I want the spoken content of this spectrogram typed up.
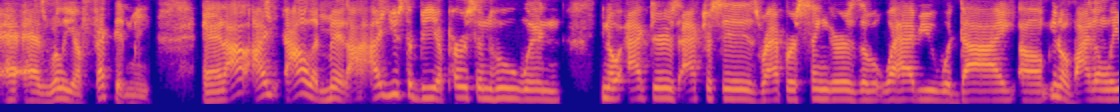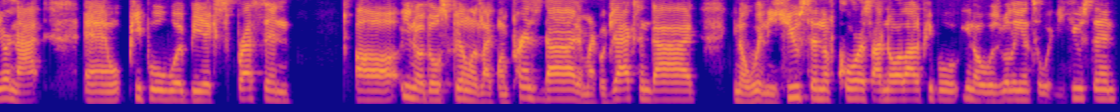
ha- has really affected me and i, I will admit I, I, used to be a person who when you know actors actresses rappers singers what have you would die um, you know violently or not and people would be expressing uh, you know, those feelings like when Prince died and Michael Jackson died, you know, Whitney Houston, of course. I know a lot of people, you know, was really into Whitney Houston,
